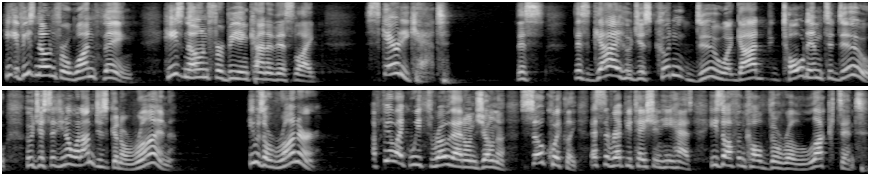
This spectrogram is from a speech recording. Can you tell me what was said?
He, if he's known for one thing, he's known for being kind of this like scaredy cat. This, this guy who just couldn't do what God told him to do, who just said, you know what, I'm just gonna run. He was a runner. I feel like we throw that on Jonah so quickly. That's the reputation he has. He's often called the reluctant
